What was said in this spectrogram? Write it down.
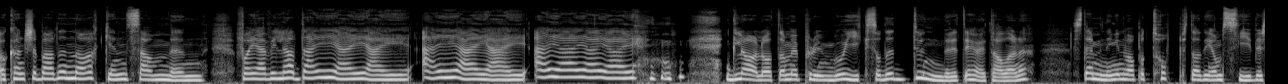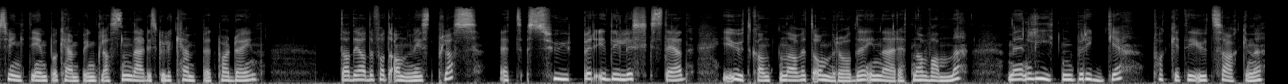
og kanskje bade naken sammen, for jeg vil ha deg, ei, ei, ei, ei, ei, ei, ei, ei, ei. Gladlåta med Plumbo gikk så det dundret i høyttalerne. Stemningen var på topp da de omsider svingte inn på campingplassen der de skulle campe et par døgn. Da de hadde fått anvist plass, et superidyllisk sted i utkanten av et område i nærheten av vannet, med en liten brygge, pakket de ut sakene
